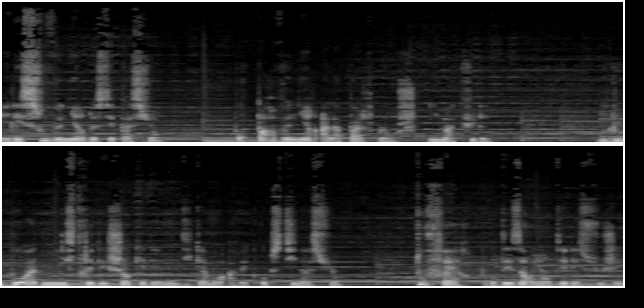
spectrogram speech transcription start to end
et les souvenirs de ses patients pour parvenir à la page blanche, immaculée. Il eut beau administrer des chocs et des médicaments avec obstination, tout faire pour désorienter les sujets,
